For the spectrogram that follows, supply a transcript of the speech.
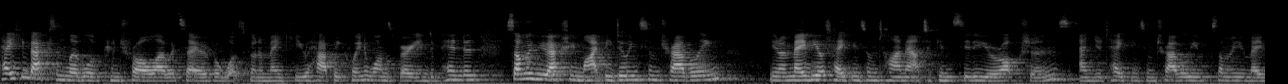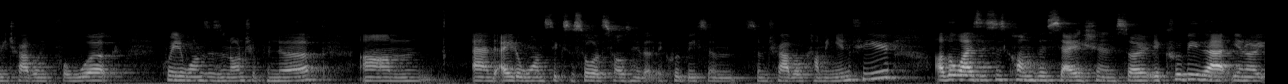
taking back some level of control, I would say, over what's going to make you happy. Queen of Wands very independent. Some of you actually might be doing some traveling. You know, maybe you're taking some time out to consider your options and you're taking some travel. You, some of you may be traveling for work. Queen of Wands is an entrepreneur. Um, and Eight of Wands, Six of Swords tells me that there could be some, some travel coming in for you. Otherwise, this is conversation. So it could be that, you know,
